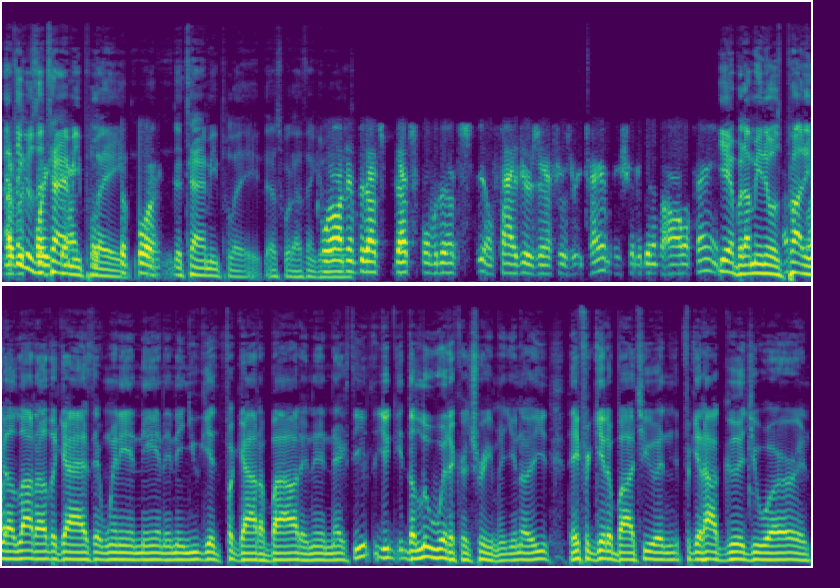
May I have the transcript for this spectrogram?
I think it was the time he played. Before. The time he played. That's what I think. It Well, I mean, but that's that's that's you know five years after his retirement, he should have been in the Hall of Fame. Yeah, but I mean, it was probably what- a lot of other guys that went in then, and then you get forgot about, and then next, you, you, the Lou Whitaker treatment. You know, you, they forget about you and forget how good you were, and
